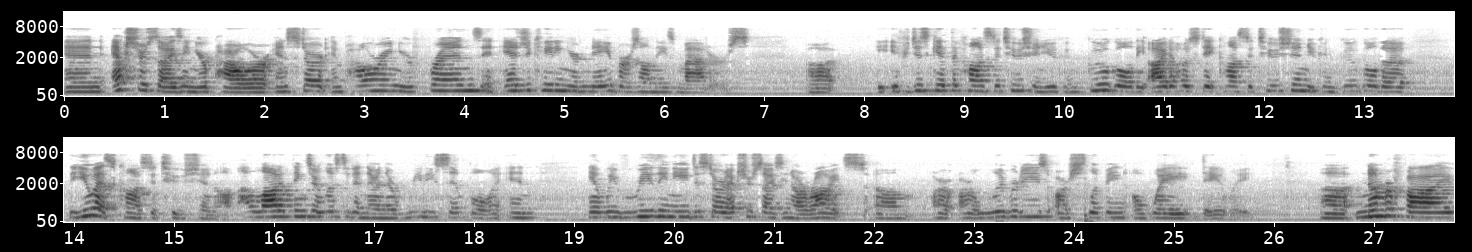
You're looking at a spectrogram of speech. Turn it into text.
and exercising your power and start empowering your friends and educating your neighbors on these matters. Uh, if you just get the Constitution, you can Google the Idaho State Constitution, you can Google the the U.S. Constitution. A, lot of things are listed in there, and they're really simple. And and we really need to start exercising our rights. Um, our, our liberties are slipping away daily. Uh, number five,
